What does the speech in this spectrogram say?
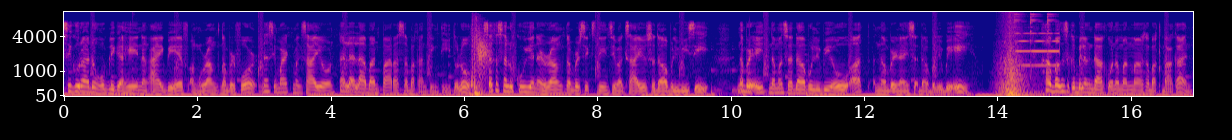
siguradong obligahin ng IBF ang rank number 4 na si Mark Magsayo na lalaban para sa bakanting titulo. Sa kasalukuyan ay rank number 6 din si Magsayo sa WBC number 8 naman sa WBO at number 9 sa WBA. Habang sa kabilang dako naman mga kabakbakan,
